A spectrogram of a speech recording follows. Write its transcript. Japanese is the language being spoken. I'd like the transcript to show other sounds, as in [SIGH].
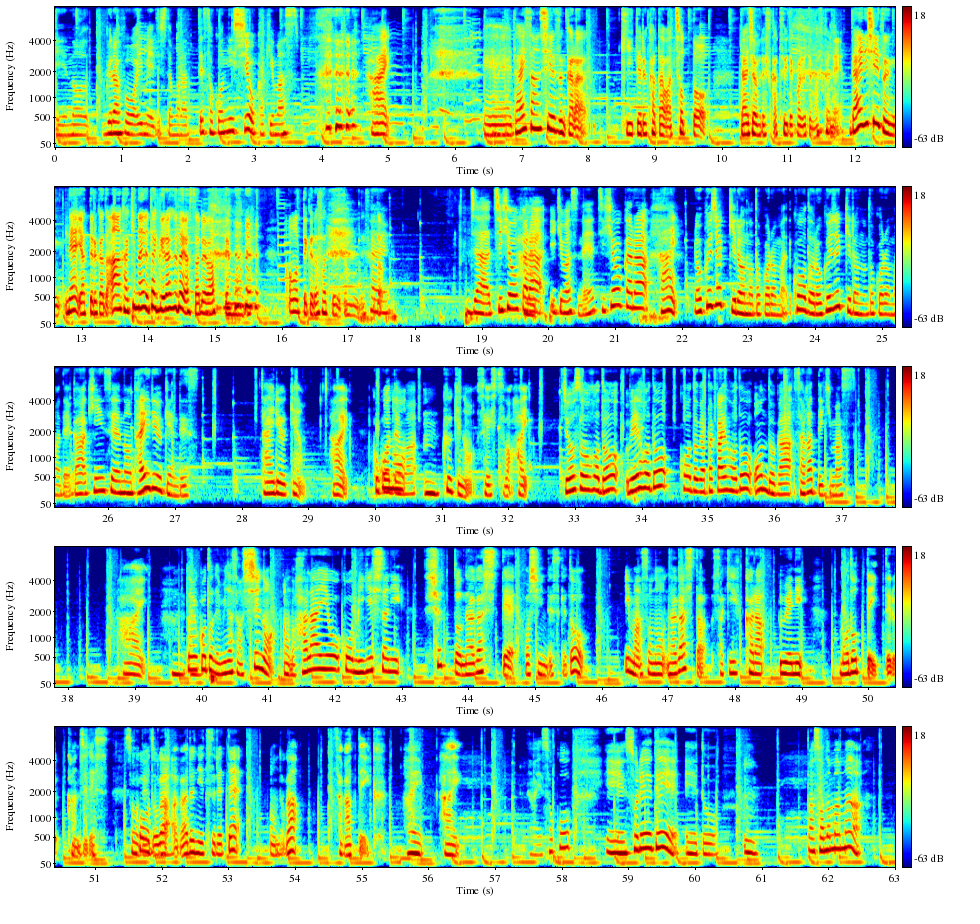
えーのグラフをイメージしてもらって、そこに死を書きます。[LAUGHS] はい。えー第3シーズンから聞いてる方はちょっと大丈夫ですか？ついてこれてますかね？[LAUGHS] 第2シーズンねやってる方ああ書き慣れたグラフだよそれはってもうね思ってくださってると思うんですけど。はい。じゃあ地表からい。きますね。地表からはい。60キロのところまで、高度60キロのところまでが金星の対流圏です。対流圏。はい。ここでは、うん、空気の性質ははい上層ほど上ほど高度が高いほど温度が下がっていきます。はい。うんということで皆さん死のあの払いをこう右下にシュッと流してほしいんですけど今その流した先から上に戻っていってる感じです。ですね。高度が上がるにつれて温度が下がっていく。はい、はい。はい、そこ、えーそれで、えーとうん。まあ、そのまま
